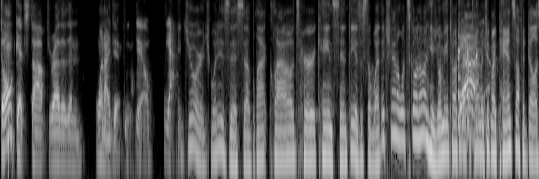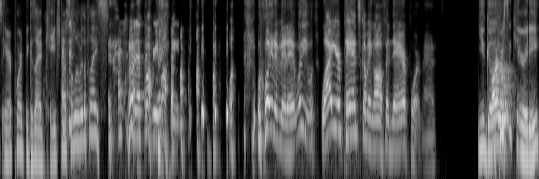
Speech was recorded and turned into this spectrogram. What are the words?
don't get stopped rather than when I do. You do. Yeah. Hey, George, what is this? Uh, black clouds, hurricane, Cynthia. Is this the Weather Channel? What's going on here? You want me to talk yeah, about the time yeah. I took my pants off at Dulles Airport because I had cage nuts all over the place? I should put up a green screen. Wait a minute. What are you? Why are your pants coming off in the airport, man? You go for security.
